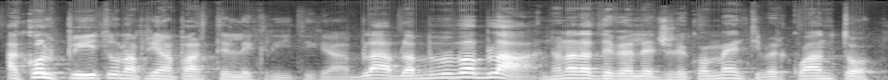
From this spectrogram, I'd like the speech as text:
ha colpito una prima parte delle critiche, bla bla bla bla bla. Non andatevi a leggere i commenti per quanto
